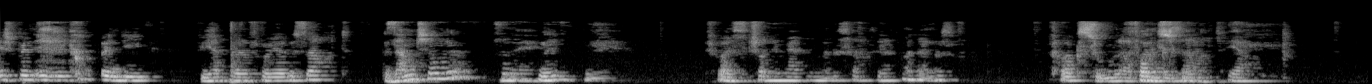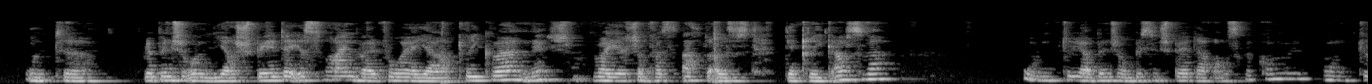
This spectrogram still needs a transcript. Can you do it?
Ich bin in die, in die, wie hat man früher gesagt? Gesamtschule? Nee. Nee. Ich weiß schon nicht mehr, wie man gesagt hat. Wie hat man dann gesagt? Volksschule hat Volksschule. man gesagt, ja. Und äh, da bin ich schon ein Jahr später erst rein, weil vorher ja Krieg war. Ne? Ich war ja schon fast acht, als der Krieg aus war. Und ja, bin schon ein bisschen später rausgekommen. Und äh,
